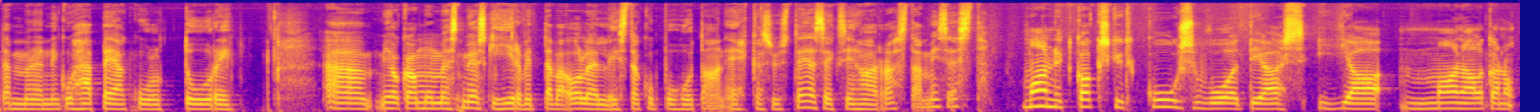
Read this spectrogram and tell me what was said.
tämmöinen niin kuin häpeäkulttuuri, joka on mun mielestä myöskin hirvittävä oleellista, kun puhutaan ehkäisystä ja seksin harrastamisesta. Mä oon nyt 26-vuotias ja mä oon alkanut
